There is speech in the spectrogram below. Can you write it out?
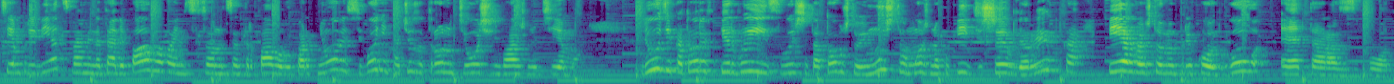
всем привет! С вами Наталья Павлова, инвестиционный центр Павлова партнеры. Сегодня хочу затронуть очень важную тему. Люди, которые впервые слышат о том, что имущество можно купить дешевле рынка, первое, что им приходит в голову, это развод.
